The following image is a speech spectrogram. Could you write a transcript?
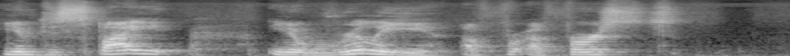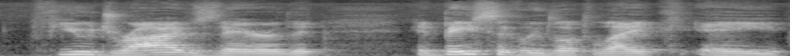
you know, despite you know, really a, a first few drives there that it basically looked like a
